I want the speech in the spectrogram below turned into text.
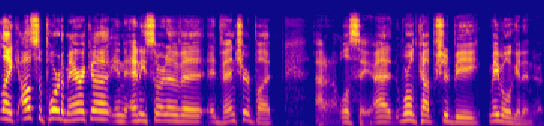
like I'll support America in any sort of uh, adventure, but I don't know. We'll see. Uh, World Cup should be. Maybe we'll get into it.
